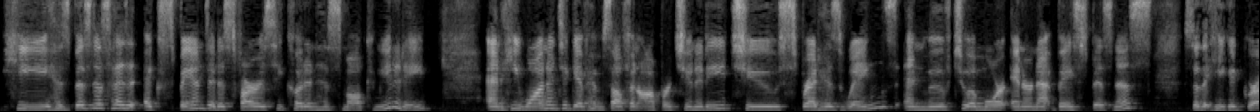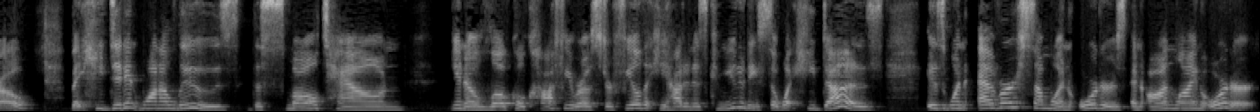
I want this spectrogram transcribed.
he his business had expanded as far as he could in his small community. And he wanted to give himself an opportunity to spread his wings and move to a more internet based business so that he could grow. But he didn't want to lose the small town you know local coffee roaster feel that he had in his community so what he does is whenever someone orders an online order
